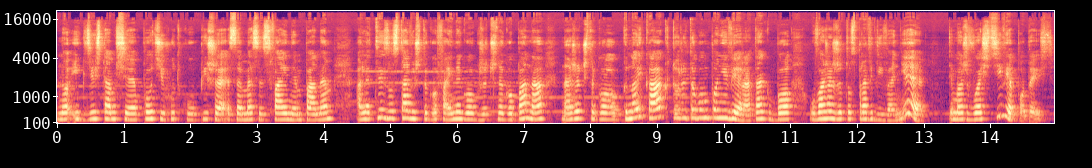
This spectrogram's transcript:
no i gdzieś tam się po cichutku pisze SMS-y z fajnym panem, ale ty zostawisz tego fajnego, grzecznego pana na rzecz tego gnojka, który tobą poniewiera, tak? Bo uważasz, że to sprawiedliwe. Nie, ty masz właściwie podejść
